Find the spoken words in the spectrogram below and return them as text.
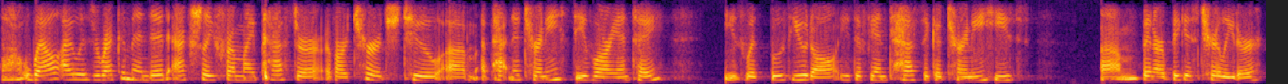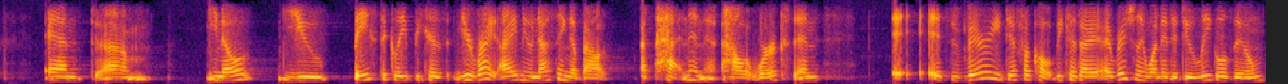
Well, I was recommended actually from my pastor of our church to um, a patent attorney, Steve Loriente. He's with Booth Udall. He's a fantastic attorney. He's um, been our biggest cheerleader and um, you know, you basically because you're right. I knew nothing about a patent and how it works, and it, it's very difficult because I originally wanted to do LegalZoom.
